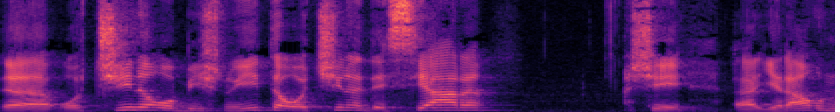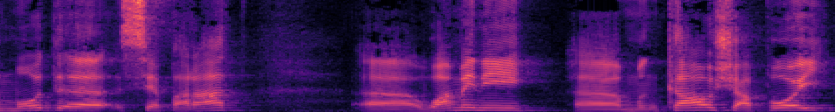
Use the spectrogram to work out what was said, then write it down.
uh, o cină obișnuită, o cină de seară și era un mod separat. Oamenii mâncau și apoi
